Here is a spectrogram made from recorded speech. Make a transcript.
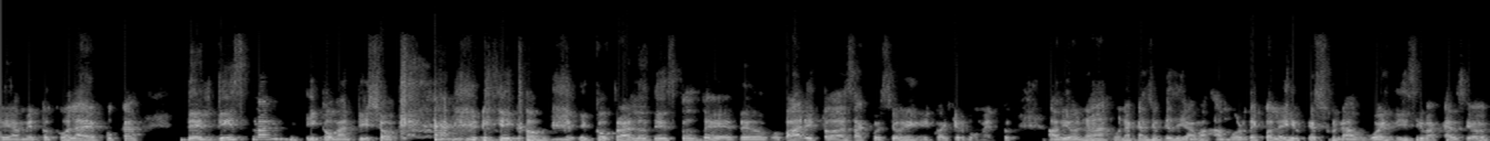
eh, me tocó la época del Discman y con Antishock y, con, y comprar los discos de, de Don Omar y toda esa cuestión en, cualquier momento. Había una, una canción que se llama Amor de Colegio, que es una buenísima canción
